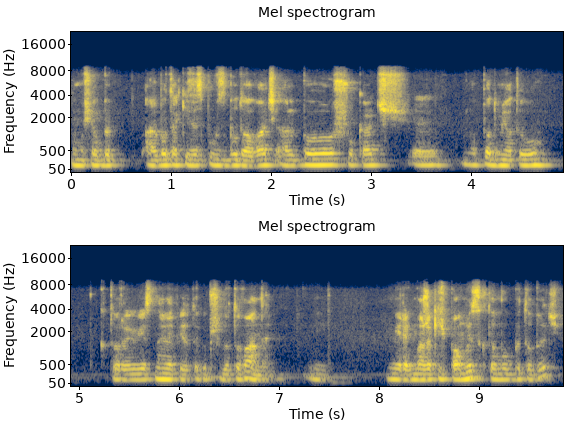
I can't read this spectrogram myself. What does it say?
no musiałby albo taki zespół zbudować, albo szukać y, no, podmiotu, który jest najlepiej do tego przygotowany. Mirek, masz jakiś pomysł, kto mógłby to być?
